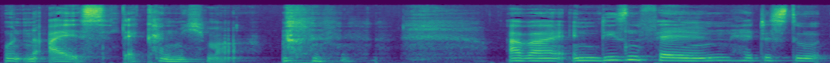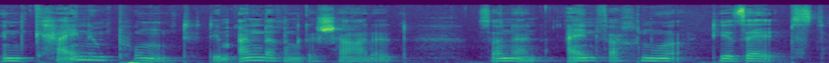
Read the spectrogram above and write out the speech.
und ein Eis, der kann mich mal. Aber in diesen Fällen hättest du in keinem Punkt dem anderen geschadet, sondern einfach nur dir selbst.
